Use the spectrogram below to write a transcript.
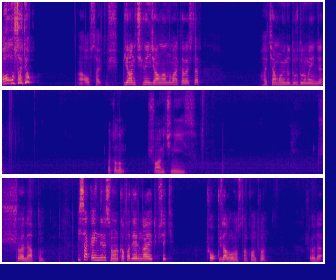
Aa offside yok. Aa offside'miş. Bir an için heyecanlandım arkadaşlar. Hakem oyunu durdurmayınca. Bakalım şu an için iyiyiz. Şöyle yaptım. Bir dakika indirirsin onu kafa değerin gayet yüksek. Çok güzel Honus'tan kontrol. Şöyle.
